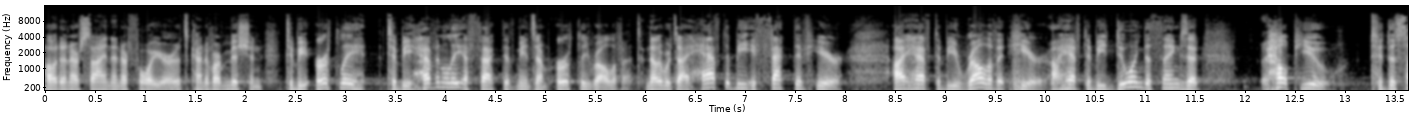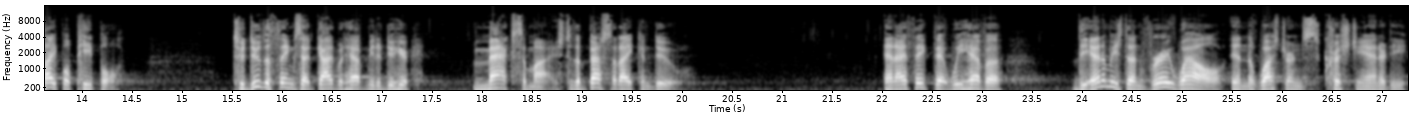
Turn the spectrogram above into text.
out in our sign in our foyer. It's kind of our mission. To be earthly, to be heavenly effective means I'm earthly relevant. In other words, I have to be effective here. I have to be relevant here. I have to be doing the things that help you to disciple people, to do the things that God would have me to do here, maximize to the best that I can do. And I think that we have a, the enemy's done very well in the Western Christianity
